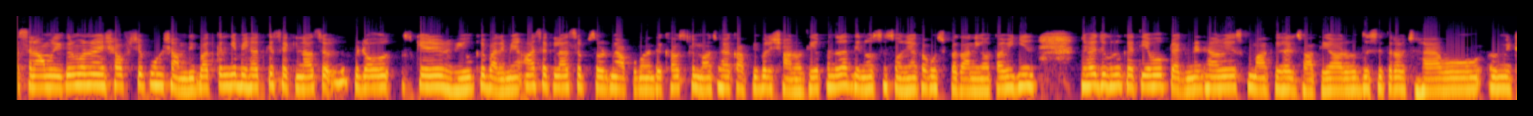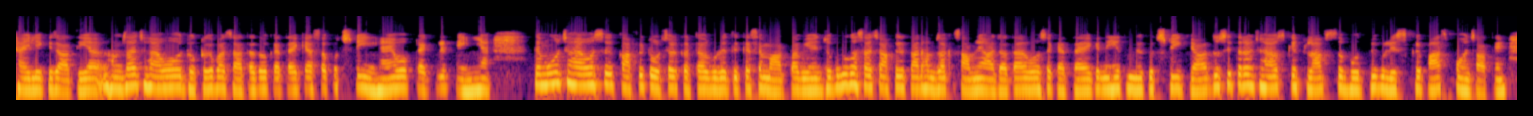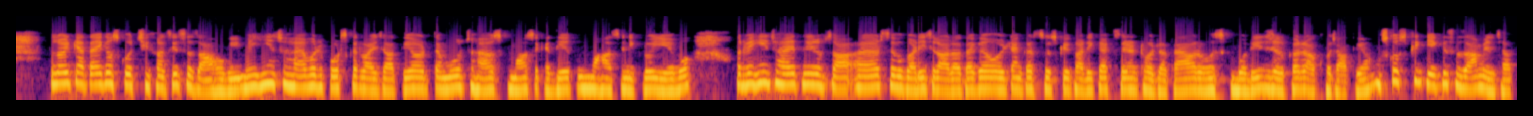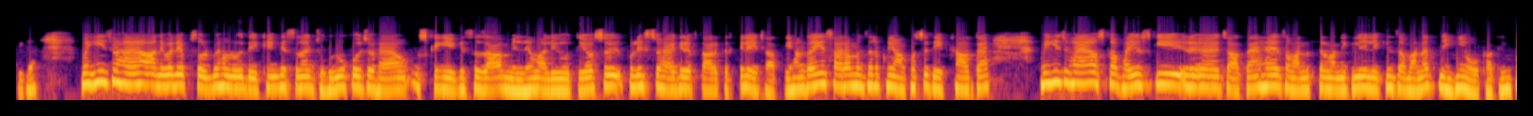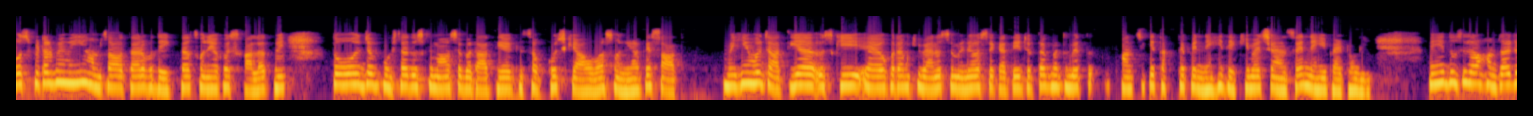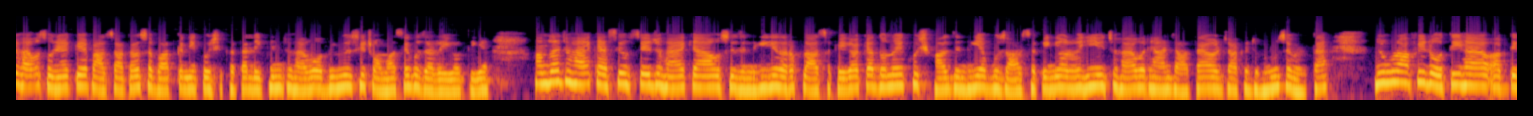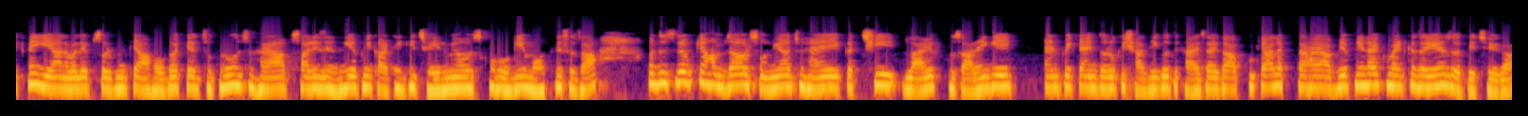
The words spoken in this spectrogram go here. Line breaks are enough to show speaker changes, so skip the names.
वालेकुम मैं शॉप से पूछ शामदी बात करेंगे। बेहद के सेकंड लास्ट उसके रिव्यू के बारे में। आज सेकंड लास्ट एपिसोड में आप लोगों ने देखा, उसकी माँ जो है काफ़ी परेशान होती है। पंद्रह दिनों से सोनिया का कुछ पता नहीं होता। वही जो है जुगनू कहती है, वो प्रेग्नेंट है और उसकी माँ के घर जाती है और दूसरी तरफ़ जो है वो मिठाई लेके जाती है। हमजा जो है वो डॉक्टर के पास आता है तो कहता है कि ऐसा कुछ नहीं है, वो प्रेगनेंट नहीं है। तैमूर जो है उसे काफ़ी टॉर्चर करता है और बुरे तरीके से मारता भी है। जुगनू का सच आखिरकार हमजा के सामने आ जाता है और वो उसे कहता है कि नहीं, तुमने कुछ नहीं किया। दूसरी तरफ़ जो है उसके खिलाफ सबूत भी पुलिस के पास पहुँच जाते हैं। Okay तो कहता है कि उसको अच्छी खासी सजा होगी। वहीं जो है वो रिपोर्ट्स करवाई जाती है और तैमूर जो है उसकी माँ से कहती है, तुम वहाँ से निकलो, ये वो। और वहीं जो है इतनी रफ्तार से वो गाड़ी चला रहा था कि ऑयल टैंकर से उसकी गाड़ी का एक्सीडेंट हो जाता है और उसकी बॉडी जलकर राख हो जाती है। उसको उसके किए की सजा मिल जाती है। वहीं जो है आने वाले एपिसोड में हम लोग देखेंगे किस तरह जुगनू को जो है उसके किए की सजा मिलने वाली होती है उसे पुलिस जो है गिरफ़्तार करके ले जाती है। हमजा ये सारा मंजर अपनी आँखों से देख रहा होता है। वहीं जो है उसका भाई उसकी जाता है जमानत करवाने के लिए, लेकिन जमानत नहीं हो पाती। हॉस्पिटल में वही हमसा होता है वो देखता है सोनिया को इस हालत में। तो जब पूछता है तो उसकी माँ उसे बताती है कि सब कुछ क्या हुआ सोनिया के साथ। वहीं वो जाती है उसकी खुरम की बहनों से मिलने उससे कहती है, जब तक मैं तुम्हें फांसी के तख्ते पे नहीं देखी, मैं चैन से नहीं बैठूँगी। नहीं, दूसरी तरफ़ हमजा जो है, वो सोनिया के पास आता है उससे बात करने की कोशिश करता है, लेकिन जो है, वो अभी भी उसी ट्रॉमा से गुजर रही होती है। हमजा जो है, कैसे उससे जो है, क्या उसे ज़िंदगी की तरफ़ ला सकेगा? क्या दोनों एक खुशहाल ज़िंदगी अब गुजार सकेंगे? और वही जो है, वो ध्यान जाता है और जाकर जुगनू से मिलता है। जुगनू काफ़ी रोती है। अब देखने ये आने वाले एपिसोड में क्या होगा क्या जुगनू जो है, अब सारी ज़िंदगी अपनी काटेगी जेल में और उसको होगी मौत की सज़ा। और दूसरी तरफ़ क्या हमजा और सोनिया जो है, एक अच्छी लाइफ गुजारेंगे? एंड पे क्या इन दोनों की शादी को दिखाया जाएगा? आपको क्या लगता है? आप भी अपनी राय कमेंट के ज़रिए ज़रूर दीजिएगा।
